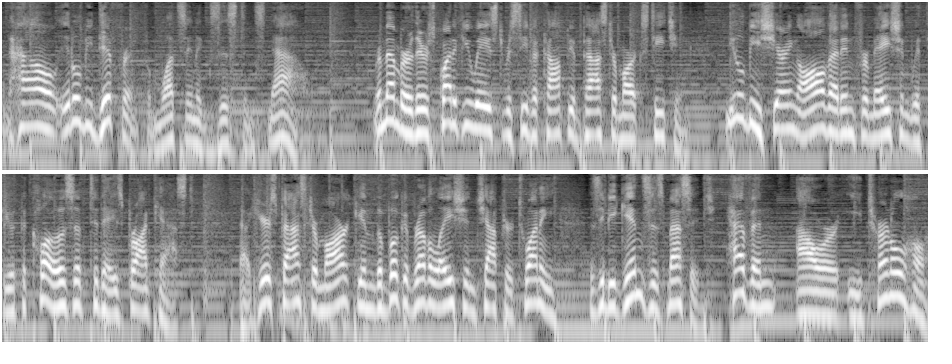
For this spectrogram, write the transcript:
and how it'll be different from what's in existence now. Remember, there's quite a few ways to receive a copy of Pastor Mark's teaching. He'll be sharing all that information with you at the close of today's broadcast. Now, here's Pastor Mark in the book of Revelation, chapter 20, as he begins his message Heaven, our eternal home.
